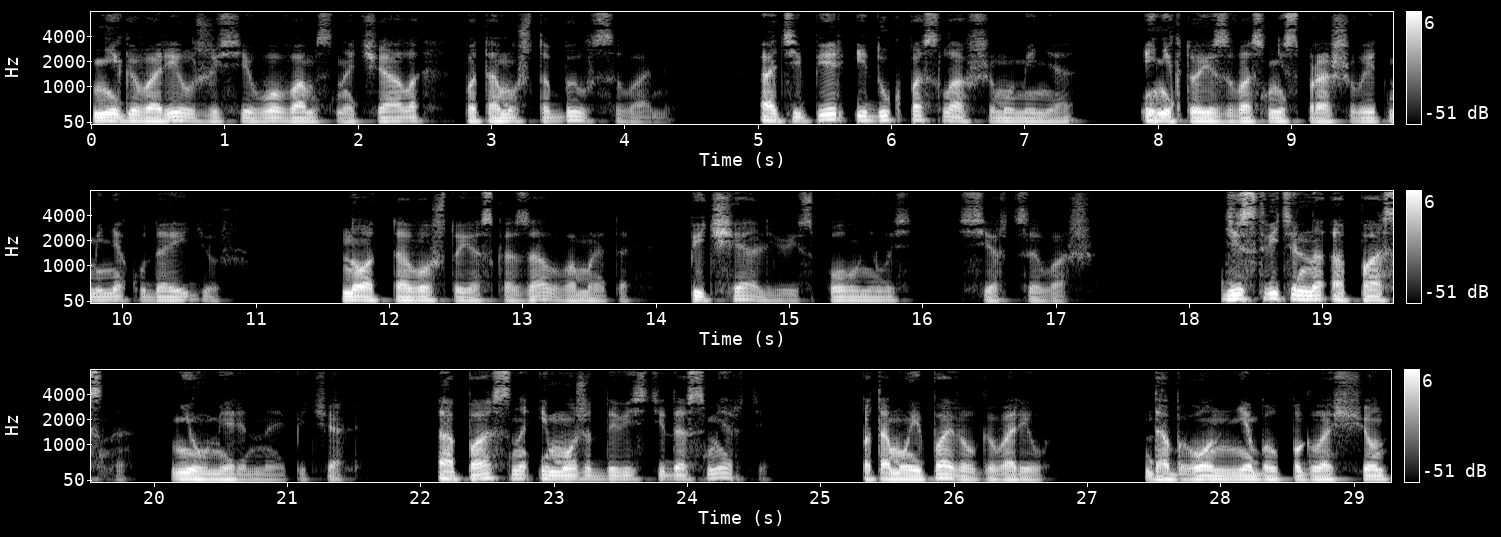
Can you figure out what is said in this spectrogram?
«Не говорил же сего вам сначала, потому что был с вами. А теперь иду к пославшему меня, и никто из вас не спрашивает меня, куда идешь. Но от того, что я сказал вам это, — печалью исполнилось сердце ваше. Действительно опасна неумеренная печаль. Опасна и может довести до смерти. Потому и Павел говорил, дабы он не был поглощен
